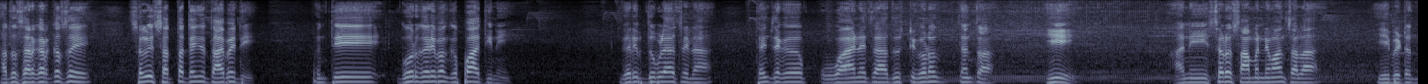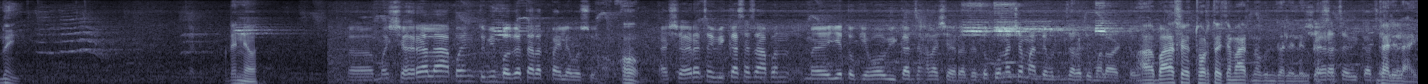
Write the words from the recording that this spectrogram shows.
आता सरकार कसं आहे सगळी सत्ता त्यांच्या ताब्यात आहे. पण ते गोरगरिबांक पाहती नाही. गरीब दुबळे असले ना त्यांच्याकडं वाहण्याचा दृष्टिकोनच त्यांचा हे. आणि सर्वसामान्य माणसाला हे भेटत नाही. धन्यवाद. मग शहराला आपण तुम्ही बघत आलात पहिल्यापासून. हो. शहराचा विकासाचा आपण येतो किंवा विकास झाला शहराचा. तो कोणाच्या माध्यमातून झाला तुम्हाला वाटतं? बाळासाहेब थोरताच्या मार्गातून झालेला शहराचा विकास झालेला आहे.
